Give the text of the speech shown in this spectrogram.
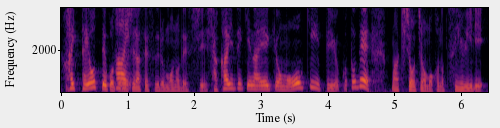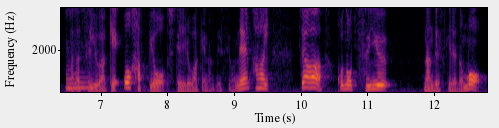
入ったよっていうことをお知らせするものですし、はい、社会的な影響も大きいっていうことで、まあ、気象庁もこの梅雨入りまた梅雨明けを発表しているわけなんですよね。はい、じゃあこの梅雨なんですけれども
